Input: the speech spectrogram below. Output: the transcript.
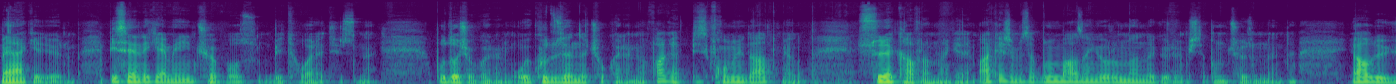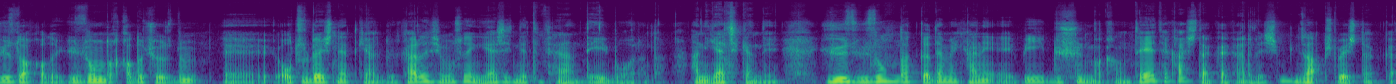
Merak ediyorum. Bir senelik emeğin çöp olsun bir tuvalet yüzünden. Bu da çok önemli. Uyku düzeni de çok önemli. Fakat biz konuyu dağıtmayalım. Süre kavramına gelelim. Arkadaşlar mesela bunun bazen yorumlarında görüyorum işte bunun çözümlerinde. Ya diyor 100 dakikada, 110 dakikada çözdüm. e, 35 net geldi. Kardeşim o senin gerçek netin falan değil bu arada. Hani gerçekten değil. 100-110 dakika demek hani e, bir düşün bakalım. TYT kaç dakika kardeşim? 165 dakika.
